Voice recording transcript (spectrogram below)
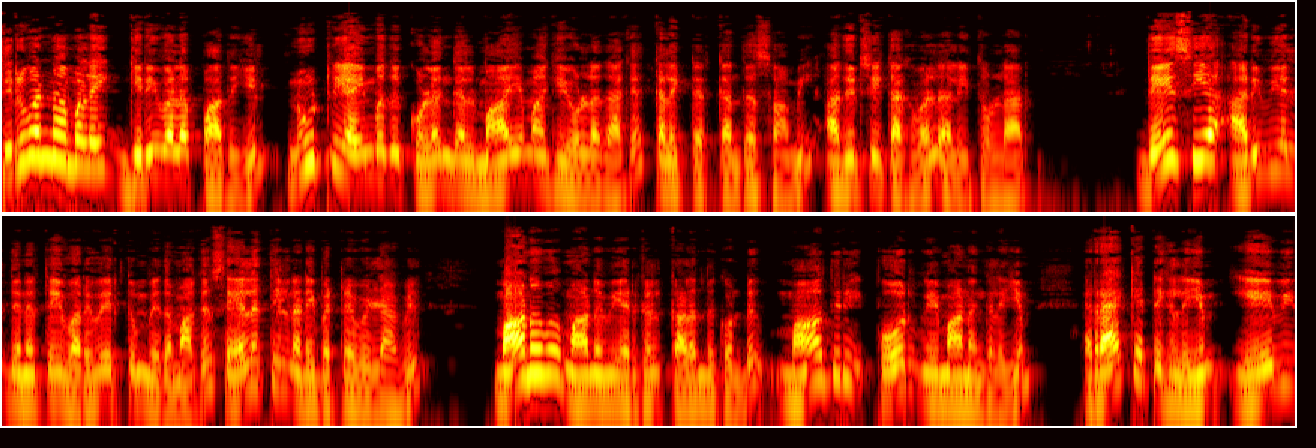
திருவண்ணாமலை கிரிவல பாதையில் நூற்றி ஐம்பது குளங்கள் மாயமாகியுள்ளதாக கலெக்டர் கந்தசாமி அதிர்ச்சி தகவல் அளித்துள்ளார். தேசிய அறிவியல் தினத்தை வரவேற்கும் விதமாக சேலத்தில் நடைபெற்ற விழாவில் மாணவ மாணவியர்கள் கலந்து கொண்டு மாதிரி போர் விமானங்களையும் ராக்கெட்டுகளையும் ஏவி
